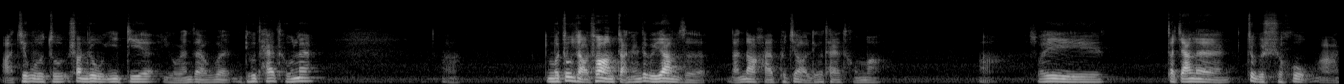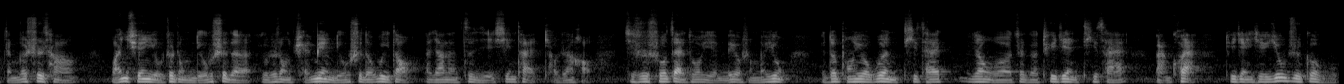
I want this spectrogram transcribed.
啊，结果昨上周五一跌，有人在问牛抬头呢？啊，那么中小创长成这个样子，难道还不叫牛抬头吗？所以，大家呢，这个时候啊，整个市场完全有这种牛市的，有这种全面牛市的味道。大家呢，自己心态调整好。其实说再多也没有什么用。有的朋友问题材，让我这个推荐题材板块，推荐一些优质个股。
